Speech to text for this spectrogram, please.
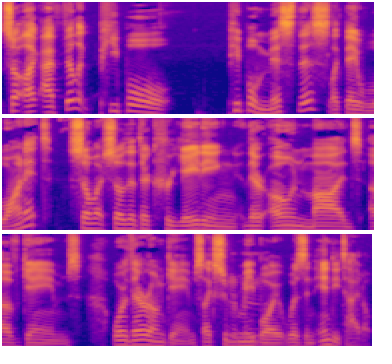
so like I feel like people people miss this, like they want it so much so that they're creating their own mods of games or their own games. Like Super Meat Mhm. Boy was an indie title.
